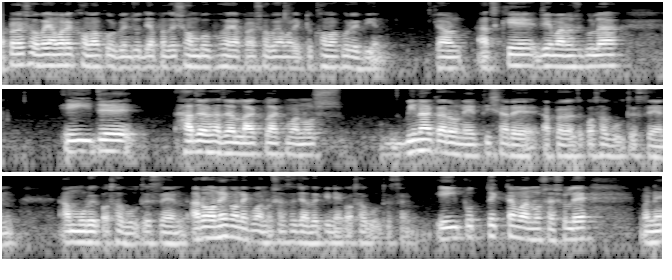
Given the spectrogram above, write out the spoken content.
আপনারা সবাই আমারে ক্ষমা করবেন, যদি আপনাদের সম্ভব হয়, আপনারা সবাই আমার একটু ক্ষমা করে দিয়েন। কারণ আজকে যে মানুষগুলা, এই যে হাজার হাজার লাখ লাখ মানুষ বিনা কারণে তিসারে আপনারা যে কথা বলতেছেন, আম্মুরে কথা বলতেছেন, আরও অনেক অনেক মানুষ আছে যাদেরকে নিয়ে কথা বলতেছেন। এই প্রত্যেকটা মানুষ আসলে মানে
